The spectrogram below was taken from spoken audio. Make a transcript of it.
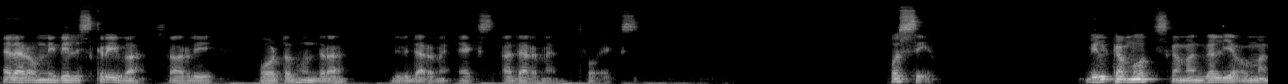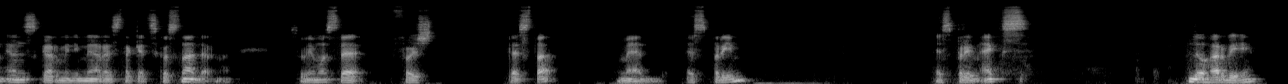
Eller om ni vill skriva så har vi 1800 dividerat med x är därmed 2x. Och C. Vilka mått ska man välja om man önskar minimera staketskostnaderna? Så vi måste först testa med S'. S''x. Då har vi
